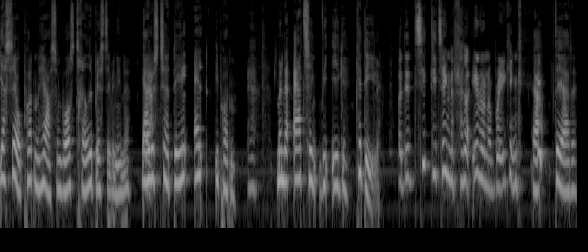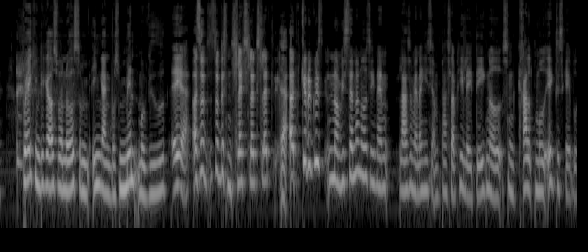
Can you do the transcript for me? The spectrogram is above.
jeg ser jo potten her som vores tredje bedste veninde. Jeg har Ja. lyst til at dele alt i potten. ja. Men der er ting, vi ikke kan dele. Og det er tit de ting, der falder ind under breaking. Ja, det er det. Breaking, det kan også være noget, som ikke engang vores mænd må vide. Ja, ja. Og så, så er det sådan slet, slet, slet. Ja. Og kan du huske, når vi sender noget til hinanden, Lars og Anna Hisham, bare slap helt af, det er ikke noget sådan gralt mod ægteskabet.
